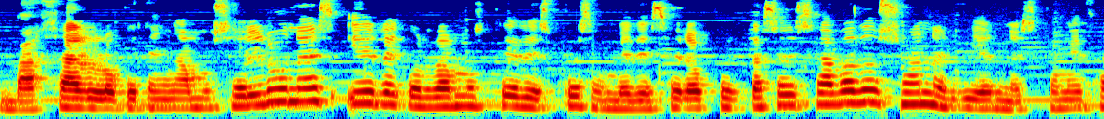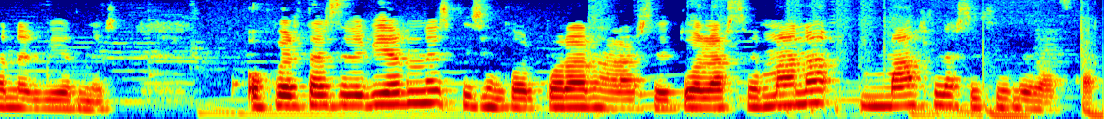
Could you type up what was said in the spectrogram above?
bazar lo que tengamos el lunes y recordamos que después en vez de ser ofertas el sábado son el viernes, comienzan el viernes. Ofertas del viernes que se incorporan a las de toda la semana más la sección de bazar.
